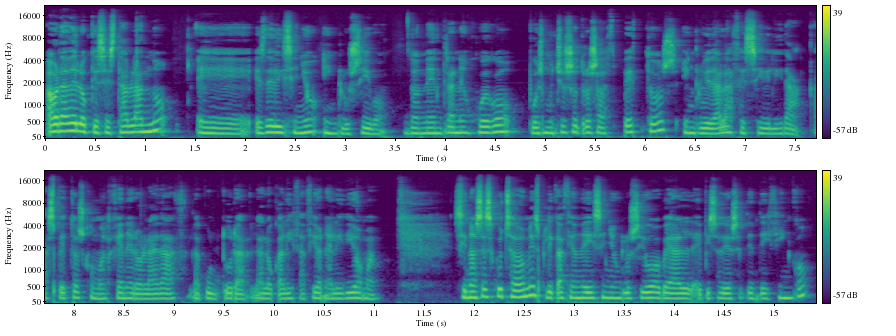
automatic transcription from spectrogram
Ahora de lo que se está hablando eh, es de diseño inclusivo, donde entran en juego pues, muchos otros aspectos, incluida la accesibilidad, aspectos como el género, la edad, la cultura, la localización, el idioma. Si no has escuchado mi explicación de diseño inclusivo, ve al episodio 75,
